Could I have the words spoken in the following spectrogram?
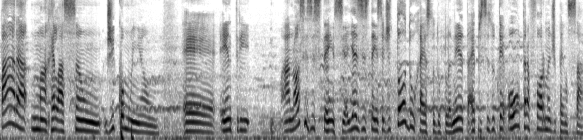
para uma relação de comunhão é, entre a nossa existência e a existência de todo o resto do planeta, é preciso ter outra forma de pensar,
